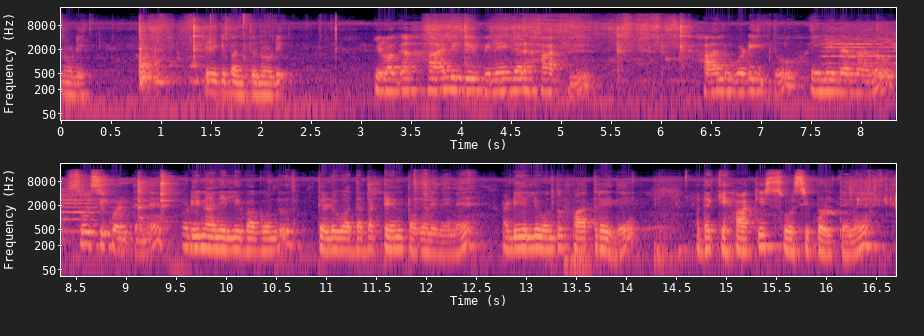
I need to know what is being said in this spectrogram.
ನೋಡಿ. ಹೇಗೆ ಬಂತು ನೋಡಿ. ಇವಾಗ ಹಾಲಿಗೆ ವಿನೆಗರ್ ಹಾಕಿ ಹಾಲು ಒಡೆಯಿತು ಇನ್ನಿದ ನಾನು ಸೋಸಿಕೊಳ್ತೇನೆ. ನೋಡಿ ನಾನಿಲ್ಲಿ ಇವಾಗ ಒಂದು ತೆಳುವಾದ ಬಟ್ಟೆಯನ್ನು ತಗೊಂಡಿದ್ದೇನೆ. ಅಡಿಯಲ್ಲಿ ಒಂದು ಪಾತ್ರೆ ಇದೆ. ಅದಕ್ಕೆ ಹಾಕಿ ಸೋಸಿಕೊಳ್ತೇನೆ.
